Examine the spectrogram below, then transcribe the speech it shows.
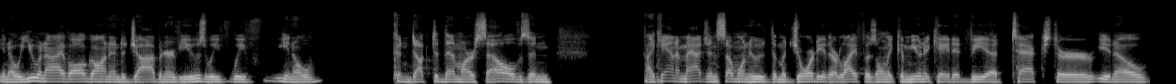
you know you and i have all gone into job interviews we've we've you know conducted them ourselves and I can't imagine someone who the majority of their life was only communicated via text or you know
